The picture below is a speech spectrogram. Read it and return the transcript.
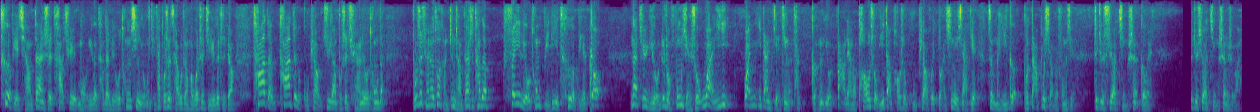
特别强，但是它却某一个它的流通性有问题，它不是财务状况。我只举一个指标，它的它这个股票居然不是全流通的，不是全流通很正常，但是它的非流通比例特别高，那就有这种风险，说万一万一一旦解禁了，它可能有大量的抛售，一旦抛售，股票会短期内下跌，这么一个不大不小的风险。这就需要谨慎，各位，这就需要谨慎，是吧？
